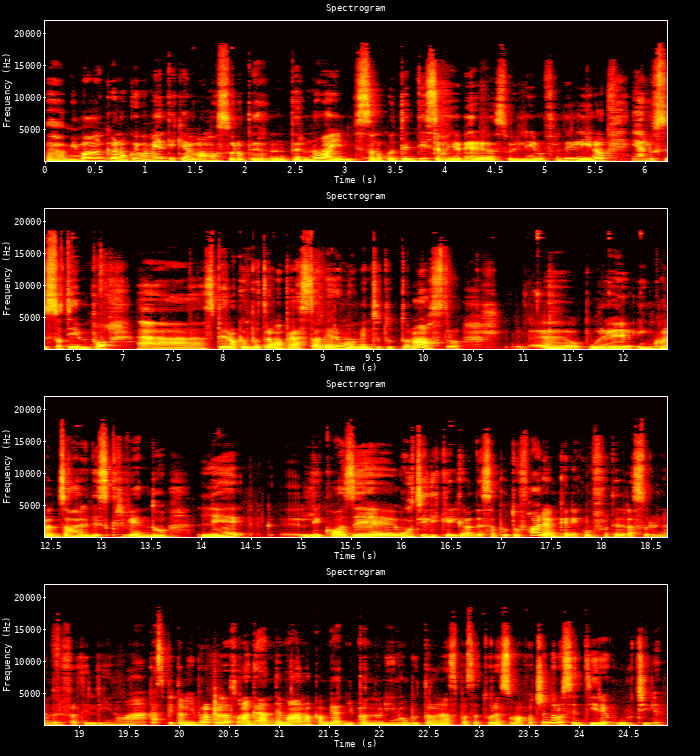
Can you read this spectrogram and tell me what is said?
Uh, mi mancano quei momenti che avevamo solo per, per, noi. Sono contentissima di avere la sorellina o il fratellino e allo stesso tempo uh, spero che potremo presto avere un momento tutto nostro. Uh, oppure incoraggiare descrivendo le le cose utili che il grande ha saputo fare anche nei confronti della sorellina o del fratellino. Ah, caspita, mi hai proprio dato una grande mano a cambiargli il pannolino, a buttarlo nella spazzatura, insomma, facendolo sentire utile.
